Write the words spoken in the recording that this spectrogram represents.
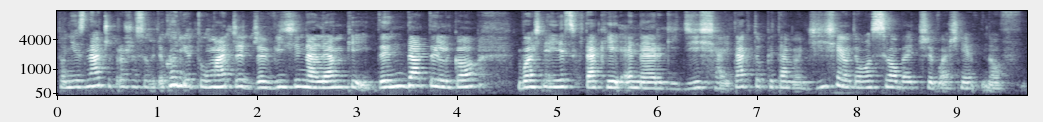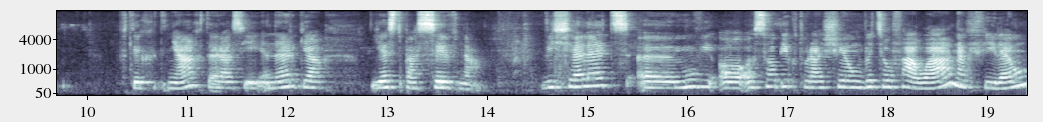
To nie znaczy, proszę sobie tego nie tłumaczyć, że wisi na lampie i dynda, tylko właśnie jest w takiej energii dzisiaj, tak? To pytamy dzisiaj o tę osobę, czy właśnie no, w, w tych dniach teraz jej energia jest pasywna. Wisielec y, mówi o osobie, która się wycofała na chwilę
